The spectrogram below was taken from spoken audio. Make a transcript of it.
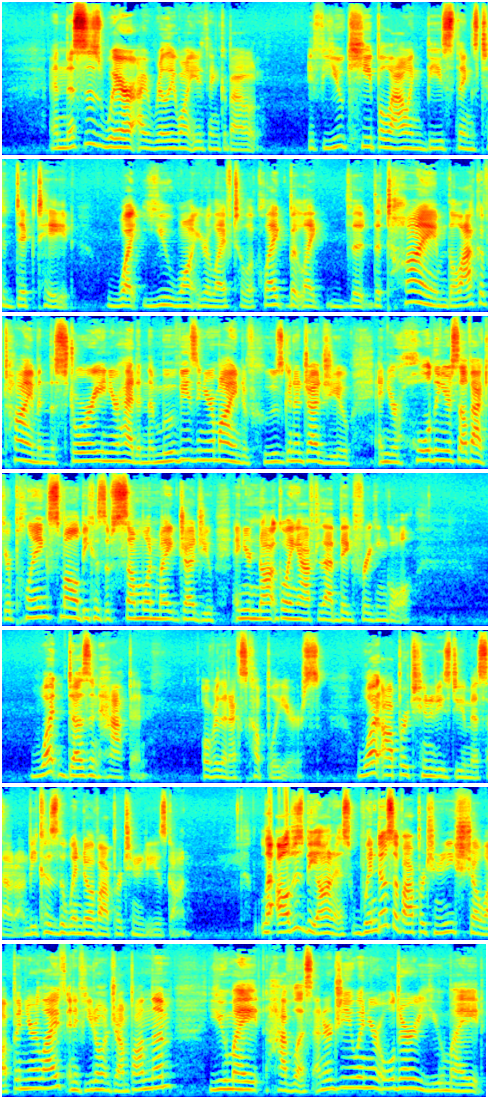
And this is where I really want you to think about if you keep allowing these things to dictate what you want your life to look like but like the the time the lack of time and the story in your head and the movies in your mind of who's going to judge you and you're holding yourself back you're playing small because of someone might judge you and you're not going after that big freaking goal. What doesn't happen over the next couple years? What opportunities do you miss out on because the window of opportunity is gone I'll just be honest, windows of opportunity show up in your life. And if you don't jump on them, you might have less energy when you're older. You might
